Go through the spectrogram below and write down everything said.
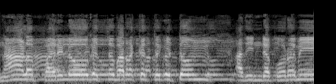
നാളെ പരലോകത്ത് ബറക്കത്ത് കിട്ടും. അതിന്റെ പുറമേ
